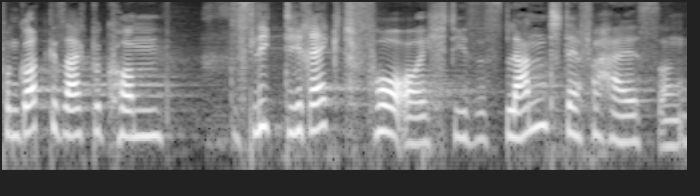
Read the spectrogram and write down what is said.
von Gott gesagt bekommen, das liegt direkt vor euch, dieses Land der Verheißung.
